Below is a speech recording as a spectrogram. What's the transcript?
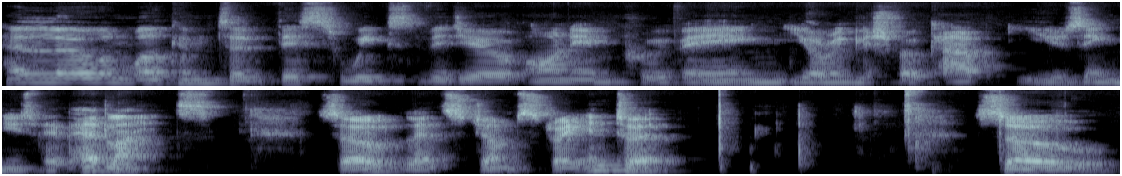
Hello and welcome to this week's video on improving your English vocab using newspaper headlines. So let's jump straight into it. So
